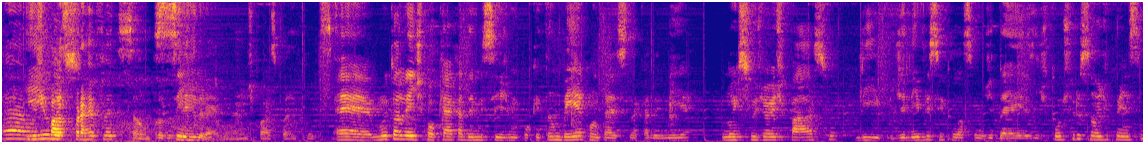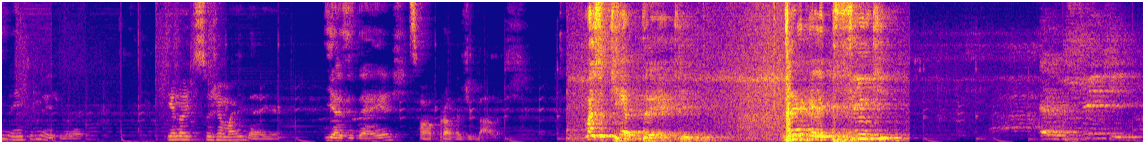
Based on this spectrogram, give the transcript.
É um E espaço o- para reflexão, produzir Sim. drag, né? Um espaço para reflexão. É, muito além de qualquer academicismo, porque também acontece na academia, Noite Suja é um espaço livre, de livre circulação de ideias de construção de conhecimento mesmo, né? E Noite Suja é uma ideia, E as ideias são a prova de balas. Mas o que é drag? Drag é lip sync? É lip sync?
